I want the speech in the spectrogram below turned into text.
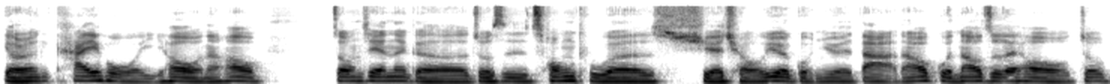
有人开火以后，然后中间那个就是冲突的雪球越滚越大，然后滚到最后就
